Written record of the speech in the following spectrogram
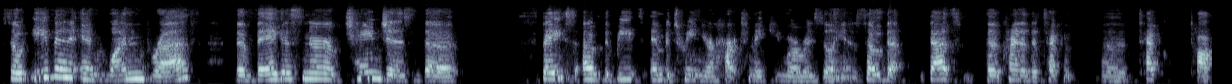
So even in one breath, the vagus nerve changes the space of the beats in between your heart to make you more resilient. So that that's the kind of the tech, the tech talk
